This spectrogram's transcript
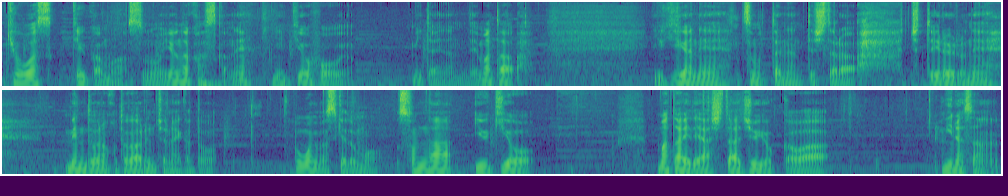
今日明日っていうかまあその夜中っすかね。雪予報みたいなんでまた雪がね積もったりなんてしたらちょっといろいろね面倒なことがあるんじゃないかと思いますけどもそんな雪をまたいで明日14日は皆さん、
